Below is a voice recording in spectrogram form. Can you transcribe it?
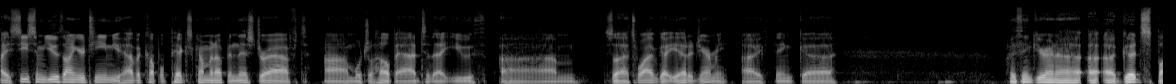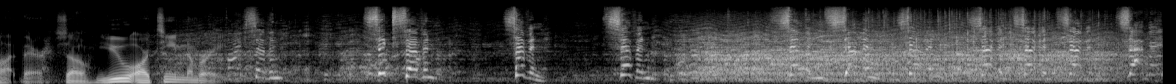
I see some youth on your team. You have a couple picks coming up in this draft, um, which will help add to that youth. Um, so that's why I've got you ahead of Jeremy. I think uh, I think you're in a, a, a, good spot there. So you are team number eight. Five seven, six seven, seven, seven, seven, seven, seven, seven, seven, seven, seven.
